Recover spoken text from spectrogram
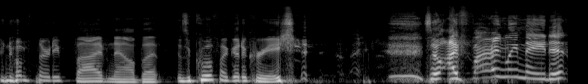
I know I'm 35 now, but is it cool if I go to creation? so I finally made it.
